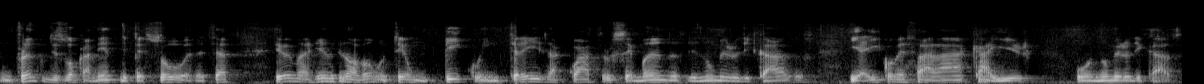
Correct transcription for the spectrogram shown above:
um franco deslocamento de pessoas, etc. Eu imagino que nós vamos ter um pico em três a quatro semanas de número de casos e aí começará a cair o número de casos.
